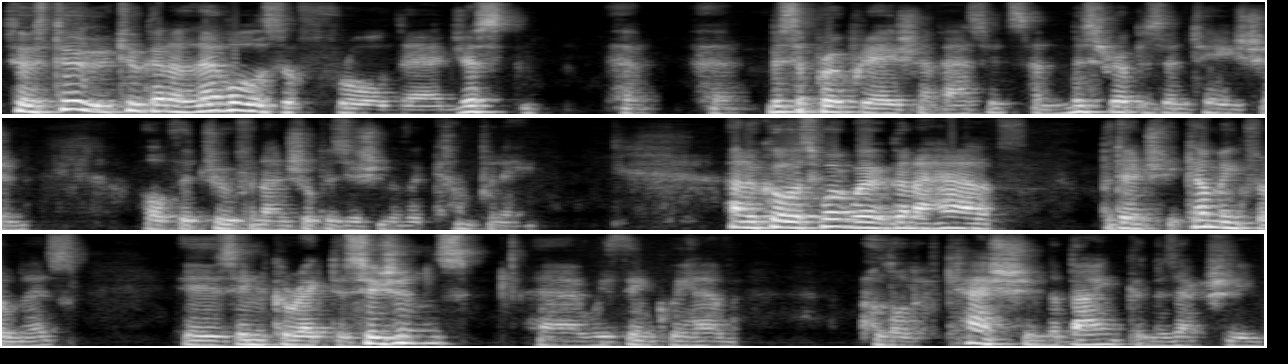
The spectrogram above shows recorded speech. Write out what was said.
So there's two, two kind of levels of fraud there, just uh, uh, misappropriation of assets and misrepresentation of the true financial position of the company. And of course, what we're going to have potentially coming from this is incorrect decisions. We think we have a lot of cash in the bank and there's actually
